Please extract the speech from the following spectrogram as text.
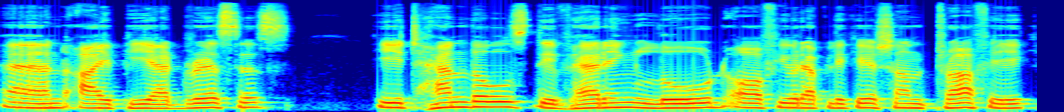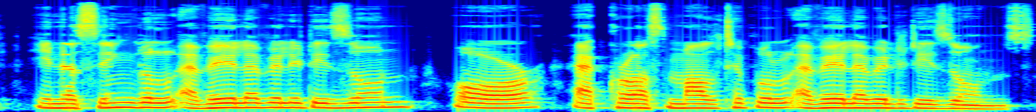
and IP addresses. It handles the varying load of your application traffic in a single availability zone or across multiple availability zones.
